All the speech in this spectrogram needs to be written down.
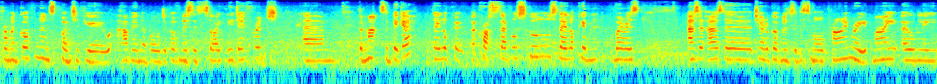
from a governance point of view, having a board of governors is slightly different. Um, the MATs are bigger. They look at, across several schools. They're looking, whereas as a, as a chair of governors of a small primary, my only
